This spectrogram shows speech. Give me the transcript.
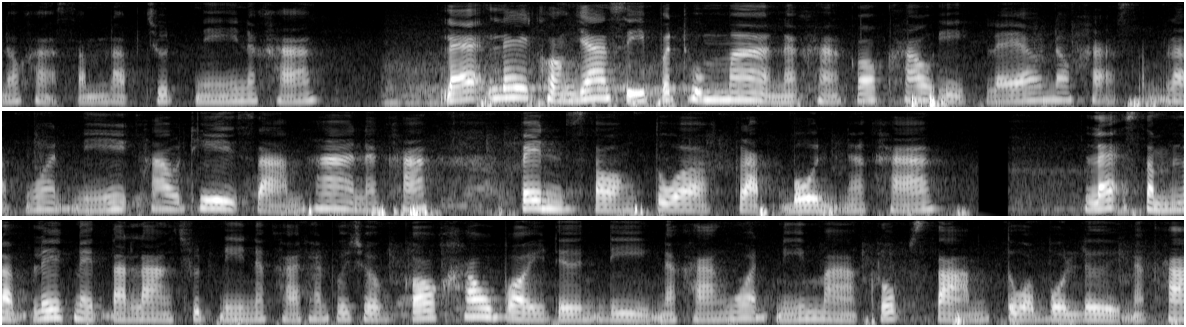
เนาะค่ะสำหรับชุดนี้นะคะ และเลขของย่าศรีปทุมมานะคะ ก็เข้าอีกแล้วเนาะค่ะสำหรับงวดนี้เข้าที่ 35 นะคะ เป็น 2 ตัวกลับบนนะคะและสำหรับเลขในตารางชุดนี้นะคะ ท่านผู้ชมก็เข้าบ่อยเดินดีนะคะ งวดนี้มาครบ 3 ตัวบนเลยนะคะ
